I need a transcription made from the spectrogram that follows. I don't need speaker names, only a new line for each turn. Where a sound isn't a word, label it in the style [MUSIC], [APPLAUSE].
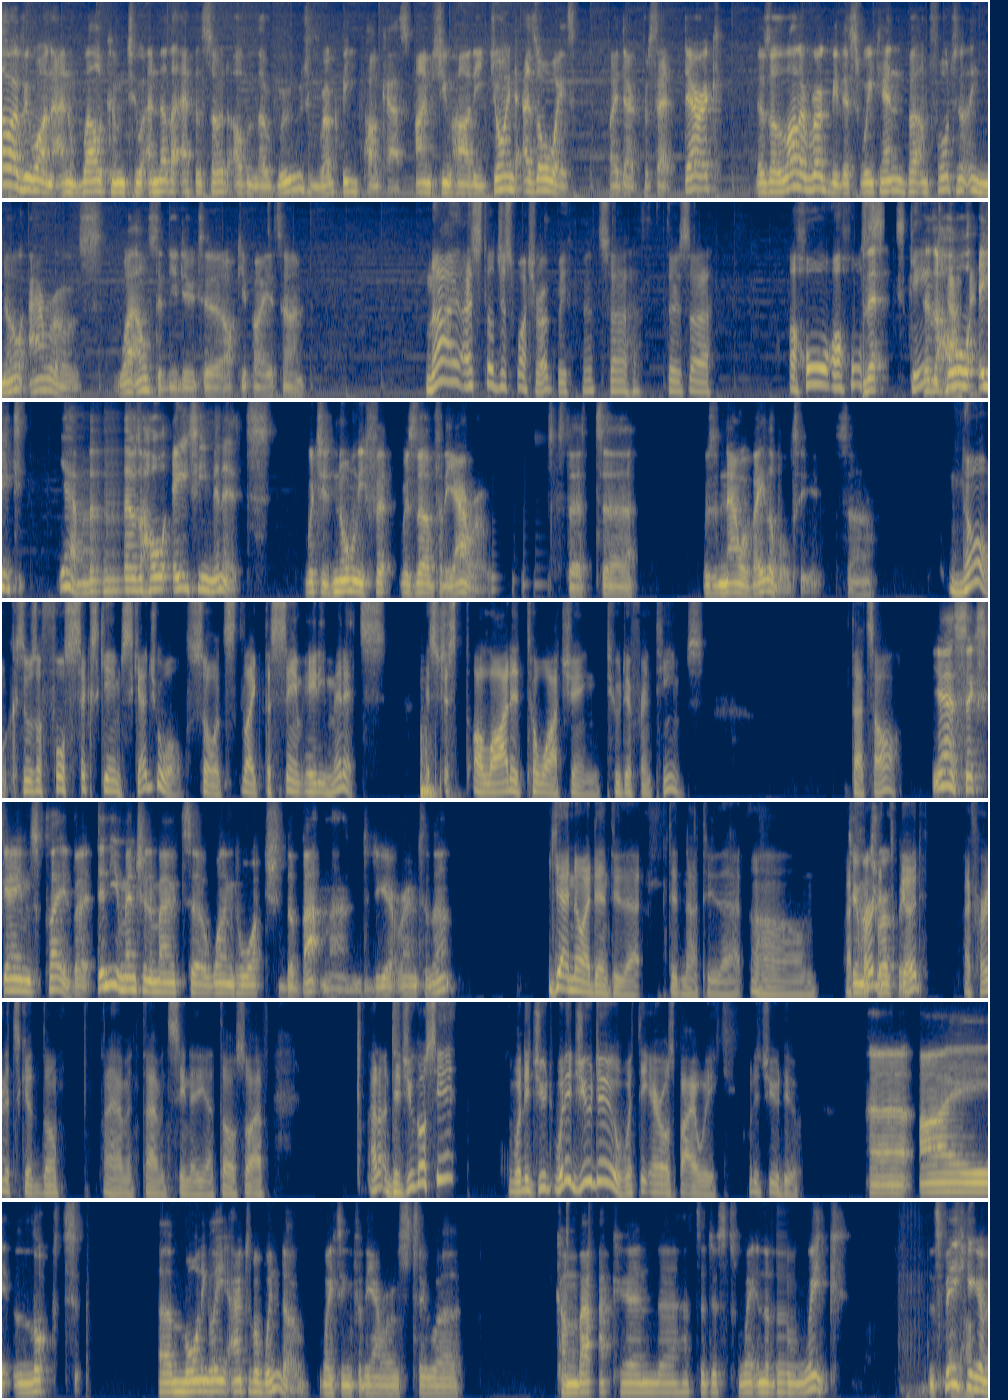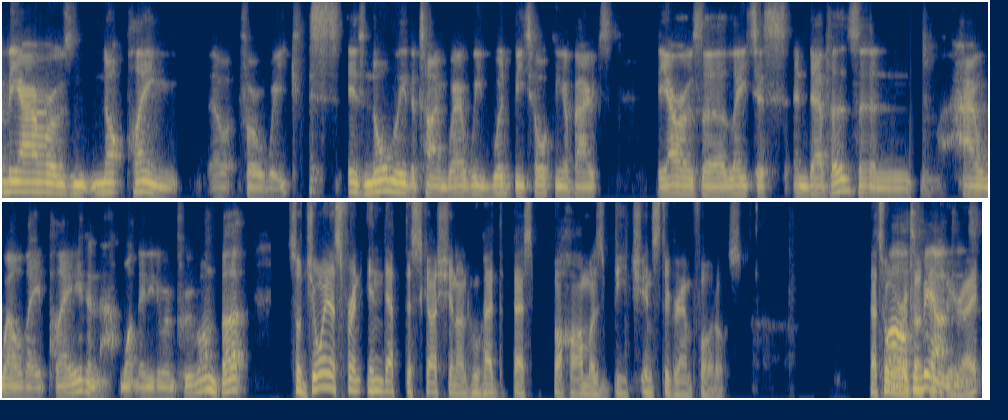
Hello, everyone, and welcome to another episode of La Rouge Rugby Podcast. I'm Stu Hardy, joined as always by Derek Brissett. Derek, there's a lot of rugby this weekend, but unfortunately, no arrows. What else did you do to occupy your time?
No, I, I still just watch rugby. It's uh, there's a a whole a whole
There-
six games.
There's a whole
happening.
eight. Yeah, but there was a whole 80 minutes, which is normally fit, reserved for the arrows, that uh, was now available to you. So
No, because it was a full six game schedule, so it's like the same eighty minutes. It's just allotted to watching two different teams. That's all.
yeah, six games played. But didn't you mention about uh, wanting to watch the Batman? Did you get around to that?
Yeah, no, I didn't do that. Did not do that. Um, I've
much
heard it's good. I've heard it's good though. I haven't I haven't seen it yet though. So I've I don't. Did you go see it? What did you What did you do with the Arrows bye week? What did you do?
Uh, I looked uh, morningly out of a window, waiting for the arrows to uh, come back, and uh, had to just wait another week. And speaking of the arrows not playing uh, for a week, this is normally the time where we would be talking about the arrows' uh, latest endeavors and how well they played and what they need to improve on. But
So join us for an in-depth discussion on who had the best Bahamas beach Instagram photos. That's what
well,
we're
to be honest,
do, right?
